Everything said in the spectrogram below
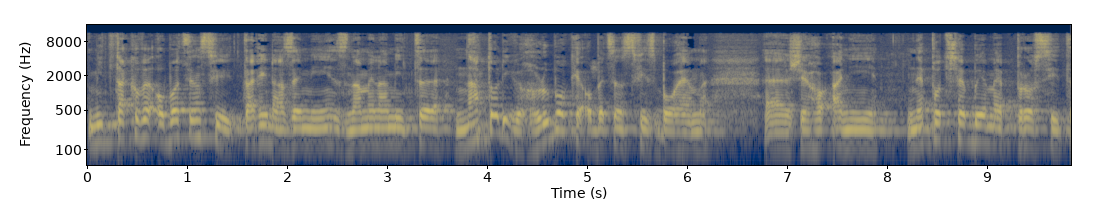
mít takové obecenství tady na zemi znamená mít natolik hluboké obecenství s Bohem, Eh, že ho ani nepotřebujeme prosit,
